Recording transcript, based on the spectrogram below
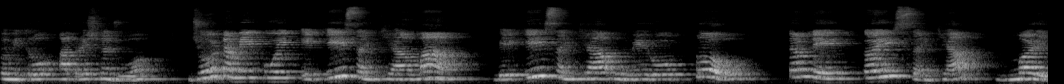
તો મિત્રો, આ પ્રશ્ન જુઓ. જો તમે કોઈ એકી સંખ્યામાં બેકી સંખ્યા ઉમેરો, તો તમને કઈ સંખ્યા મળે?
